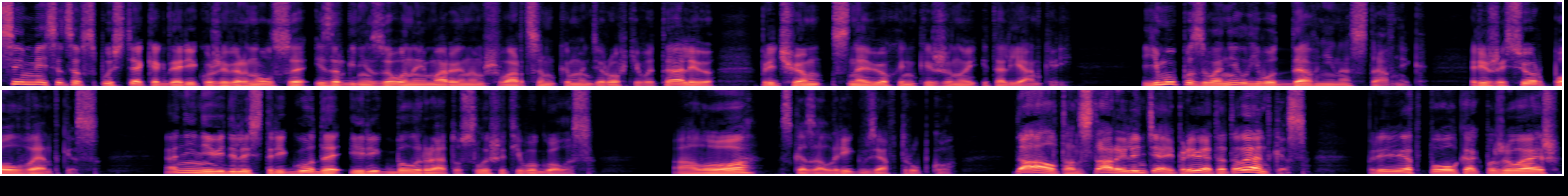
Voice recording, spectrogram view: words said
Семь месяцев спустя, когда Рик уже вернулся из организованной Марвином Шварцем командировки в Италию, причем с навехонькой женой-итальянкой, ему позвонил его давний наставник, режиссер Пол Венткес. Они не виделись три года, и Рик был рад услышать его голос. «Алло», — сказал Рик, взяв трубку. «Далтон, старый лентяй, привет, это Венткес». «Привет, Пол, как поживаешь?»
